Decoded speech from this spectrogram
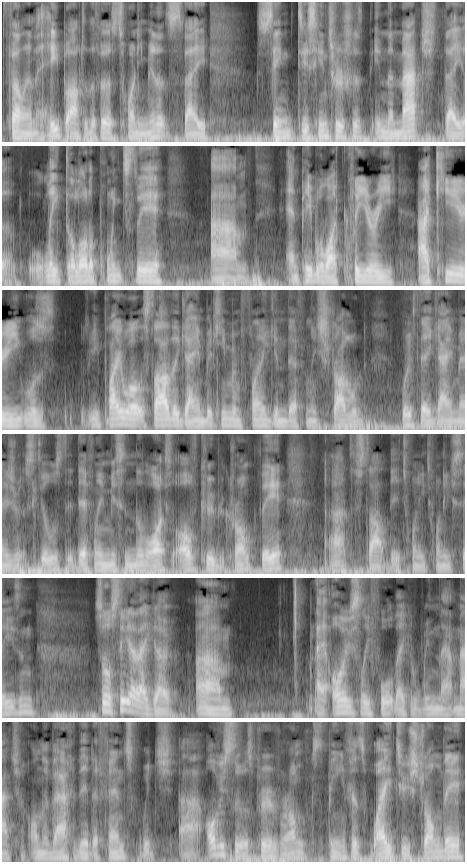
fell in a heap after the first 20 minutes. They seemed disinterested in the match. They leaked a lot of points there. Um, and people like Cleary, uh, Keary was he played well at the start of the game, but him and Flanagan definitely struggled with their game management skills. They're definitely missing the likes of Cooper Cronk there uh, to start their 2020 season. So we'll see how they go. Um, they obviously thought they could win that match on the back of their defence, which uh, obviously was proven wrong. Panthers way too strong there.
